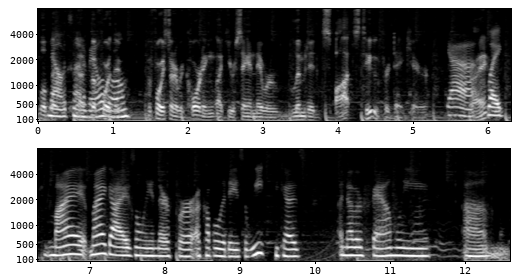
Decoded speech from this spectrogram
well, now it's not uh, available before, the, before we started recording like you were saying they were limited spots too for daycare yeah right? like my my guy is only in there for a couple of days a week because another family um,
